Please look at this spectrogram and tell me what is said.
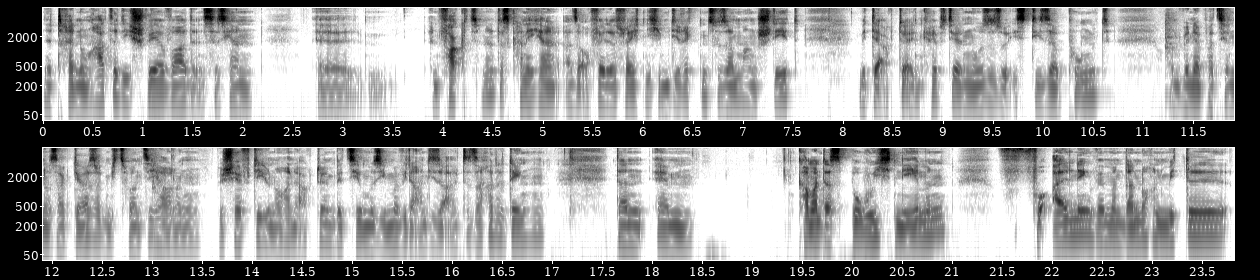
eine Trennung hatte, die schwer war, dann ist das ja ein, äh, ein Fakt. Ne? Das kann ich ja, also auch wenn das vielleicht nicht im direkten Zusammenhang steht mit der aktuellen Krebsdiagnose, so ist dieser Punkt. Und wenn der Patient noch sagt, ja, es hat mich 20 Jahre lang beschäftigt und auch in der aktuellen Beziehung muss ich immer wieder an diese alte Sache da denken, dann ähm, kann man das beruhigt nehmen. Vor allen Dingen, wenn man dann noch ein Mittel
